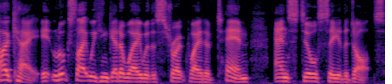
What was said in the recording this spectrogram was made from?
Okay, it looks like we can get away with a stroke weight of 10 and still see the dots.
